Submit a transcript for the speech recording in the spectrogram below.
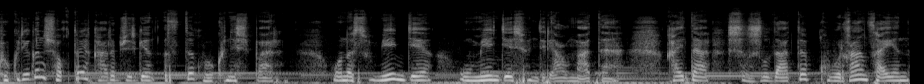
Көкірегін шоқтай қарып жүрген ыстық өкініш бар. Оны сумен де умен де сөндіре алмады. Қайта шыжылдатып қуырған сайын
